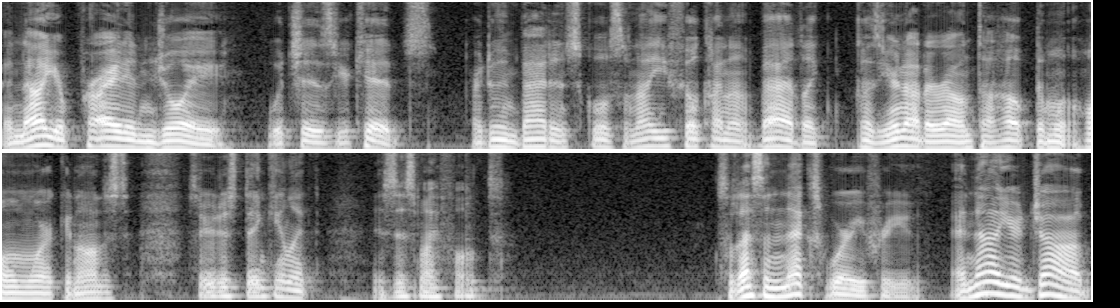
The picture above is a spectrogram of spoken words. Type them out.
And now your pride and joy, which is your kids, are doing bad in school. So now you feel kind of bad, like, because you're not around to help them with homework and all this. So you're just thinking, like, is this my fault? So that's the next worry for you. And now your job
